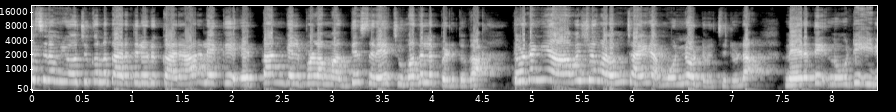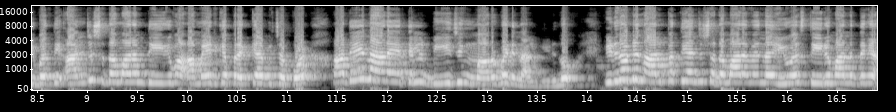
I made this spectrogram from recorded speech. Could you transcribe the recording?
എസിനും യോജിക്കുന്ന തരത്തിലൊരു കരാറിലേക്ക് എത്താൻ കെൽപ്പുള്ള മധ്യസ്ഥരെ ചുമതലപ്പെടുത്തുക തുടങ്ങിയ ആവശ്യങ്ങളും ചൈന മുന്നോട്ട് വെച്ചിട്ടുണ്ട്. നേരത്തെ നൂറ്റി ഇരുപത്തി അഞ്ച് ശതമാനം തീരുവ അമേരിക്ക പ്രഖ്യാപിച്ചപ്പോൾ അതേ നാണയത്തിൽ ബീജിംഗ് മറുപടി നൽകിയിരുന്നു. ഇരുന്നൂറ്റി നാൽപ്പത്തി അഞ്ച് ശതമാനം എന്ന യു എസ് തീരുമാനത്തിന്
